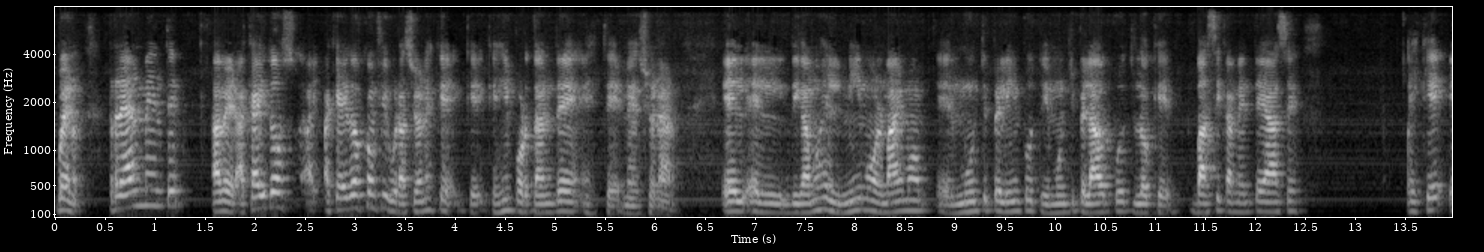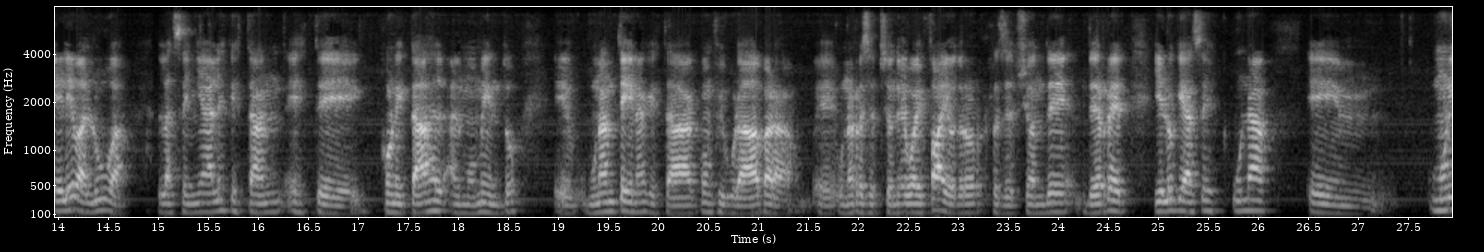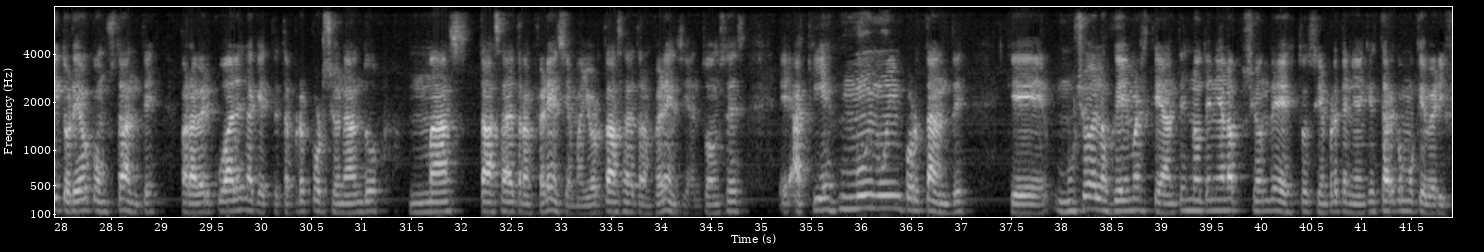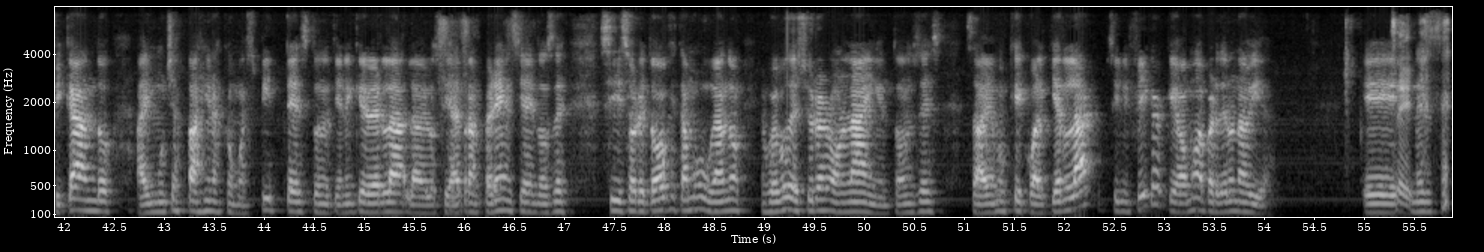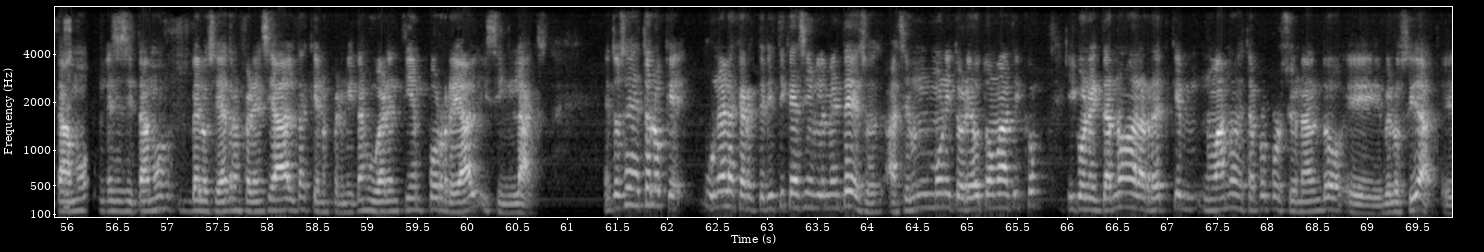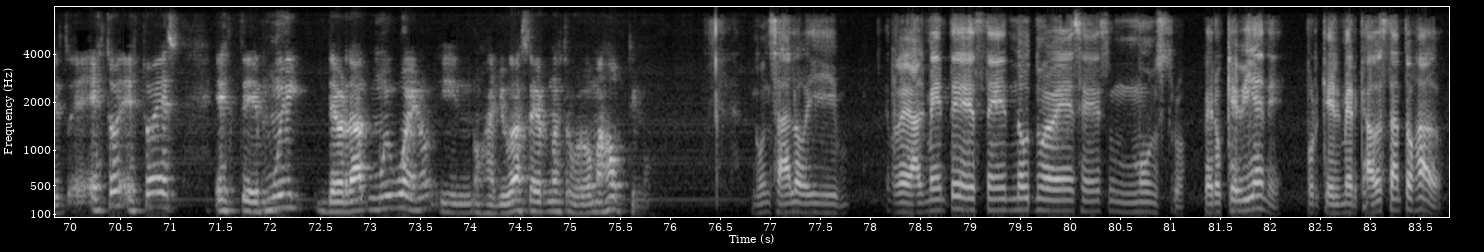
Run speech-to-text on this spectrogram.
Bueno, realmente, a ver, acá hay dos, acá hay dos configuraciones que, es importante este, mencionar. El, el, digamos, el MIMO, el MIMO, el Multiple Input y Multiple Output, lo que básicamente hace es que él evalúa las señales que están este, conectadas al, momento. Eh, una antena que está configurada para eh, una recepción de Wi-Fi, otra recepción de, red, y él lo que hace es em, un monitoreo constante para ver cuál es la que te está proporcionando más tasa de transferencia, mayor tasa de transferencia. Entonces, eh, aquí es muy, muy importante que muchos de los gamers que antes no tenían la opción de esto siempre tenían que estar como que verificando. Hay muchas páginas como Speed Test donde tienen que ver la, velocidad de transferencia. Entonces, sí, sobre todo que estamos jugando en juegos de shooter online, entonces sabemos que cualquier lag significa que vamos a perder una vida. Eh, necesitamos, necesitamos velocidad de transferencia alta que nos permitan jugar en tiempo real y sin lags. Entonces esto es lo que, una de las características es simplemente eso, hacer un monitoreo automático y conectarnos a la red que más nos está proporcionando eh, velocidad. Esto, esto es este, muy, de verdad muy bueno y nos ayuda a hacer nuestro juego más óptimo. Gonzalo, y realmente este Note 9S es un monstruo, pero ¿qué viene? Porque el mercado está antojado.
